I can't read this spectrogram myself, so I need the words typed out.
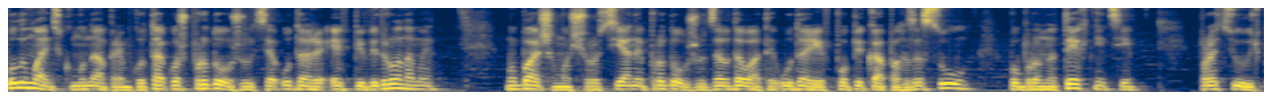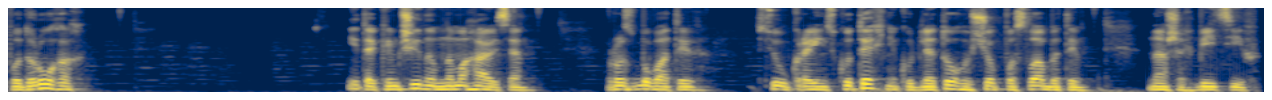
По Лиманському напрямку також продовжуються удари FPV-дронами. Ми бачимо, що росіяни продовжують завдавати ударів по пікапах ЗСУ, по бронетехніці, працюють по дорогах і таким чином намагаються розбивати всю українську техніку для того, щоб послабити наших бійців.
